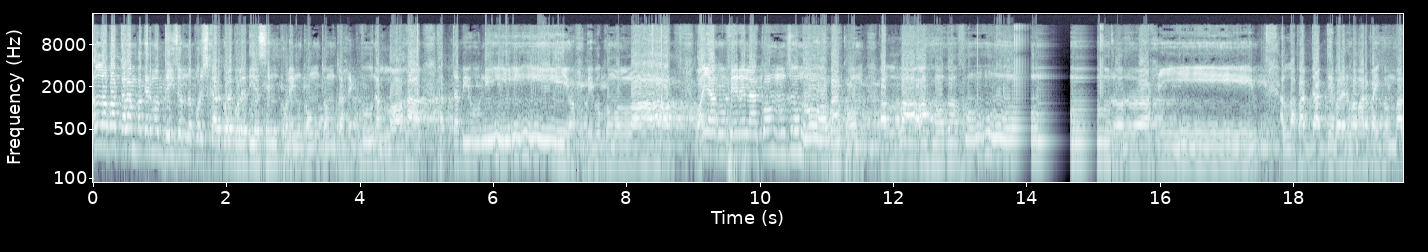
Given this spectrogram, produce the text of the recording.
আল্লাহ পাক কালাম পাকের মধ্যে এই জন্য পরিষ্কার করে বলে দিয়েছেন কুলিন কুনতুম তুহিব্বুন আল্লাহ, ফাত্তাবিউনি ইউহিব্বুকুমুল্লাহ, ওয়া ইয়াগফির লাকুম যুনুবাকুম, আল্লাহু রহিম আল্লাহ পাক ডাক দিয়ে বলেন পাইগম্বার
